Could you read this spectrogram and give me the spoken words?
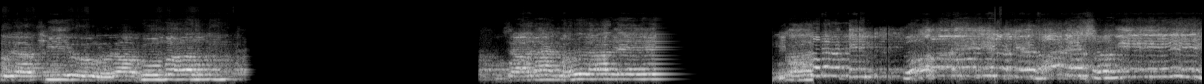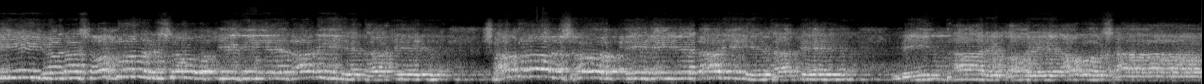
রাখিও রহমান যারা গোলারে যারা সকল শক্তি দিয়ে দাঁড়িয়ে থাকে সকল শক্তি দিয়ে দাঁড়িয়ে থাকে নির্ধার করে অবসান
